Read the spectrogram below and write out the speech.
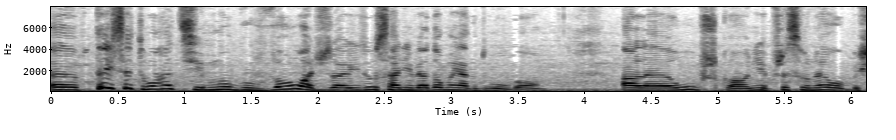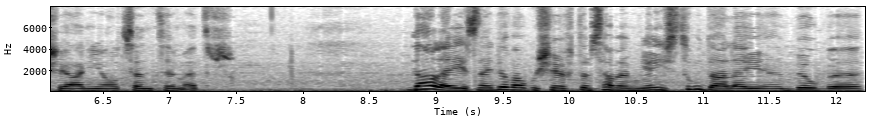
E, W tej sytuacji mógł wołać do Jezusa nie wiadomo jak długo, ale łóżko nie przesunęłoby się ani o centymetr dalej znajdowałby się w tym samym miejscu, dalej byłby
